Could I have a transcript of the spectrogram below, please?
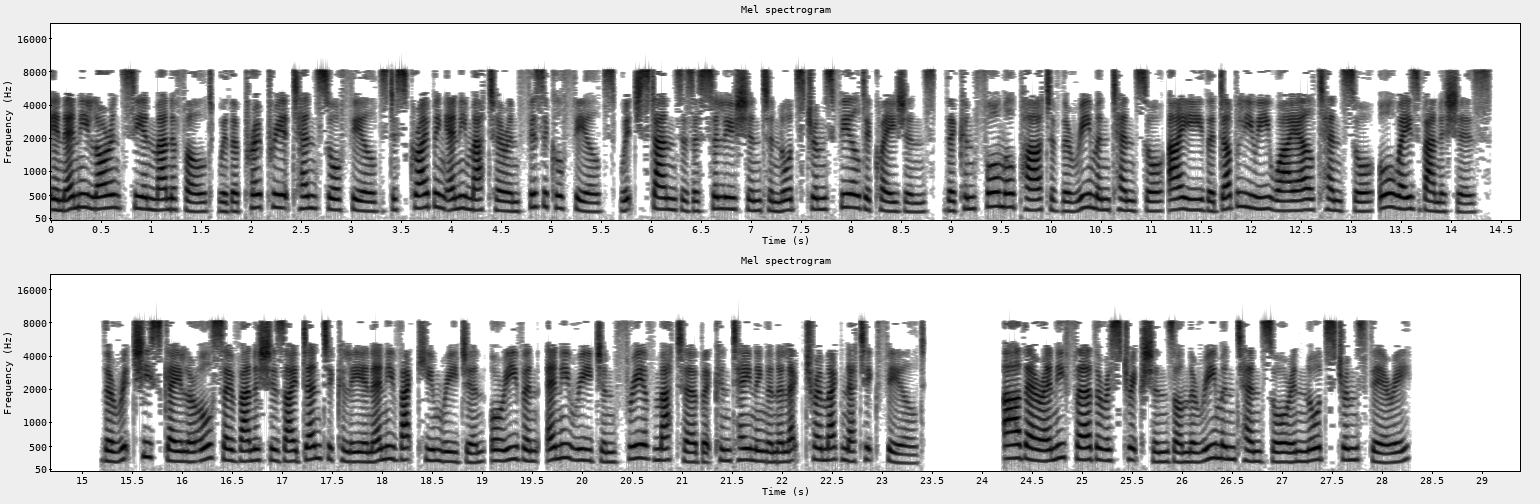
In any Lorentzian manifold with appropriate tensor fields describing any matter and physical fields which stands as a solution to Nordström's field equations, the conformal part of the Riemann tensor i.e. the WEYL tensor always vanishes. The Ricci scalar also vanishes identically in any vacuum region or even, any region free of matter but containing an electromagnetic field. Are there any further restrictions on the Riemann tensor in Nordström's theory?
